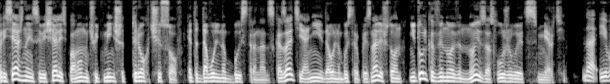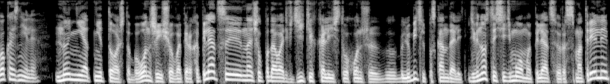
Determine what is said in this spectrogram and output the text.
Присяжные совещались, по-моему, чуть меньше трех часов. Это довольно быстро, надо сказать, и они довольно быстро признали, что он не только виновен, но и заслуживает смерти. Да, и его казнили. Но нет, не то чтобы. Он же еще, во-первых, апелляции начал подавать в диких количествах, он же э, любитель поскандалить. В 97-м апелляцию рассмотрели,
